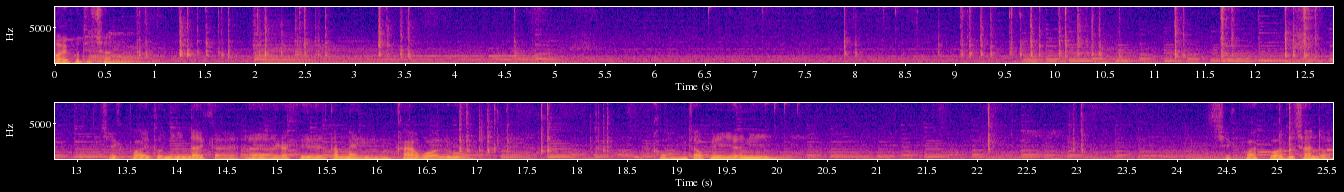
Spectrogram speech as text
checkpoint position เช็คพอยต์ตัวนี้ได้กับเอ่อก็คือตำแหน่งค่าวอลลุ่ของเจ้าเพลเยอร์นี้เช็คพอยต์ position dot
